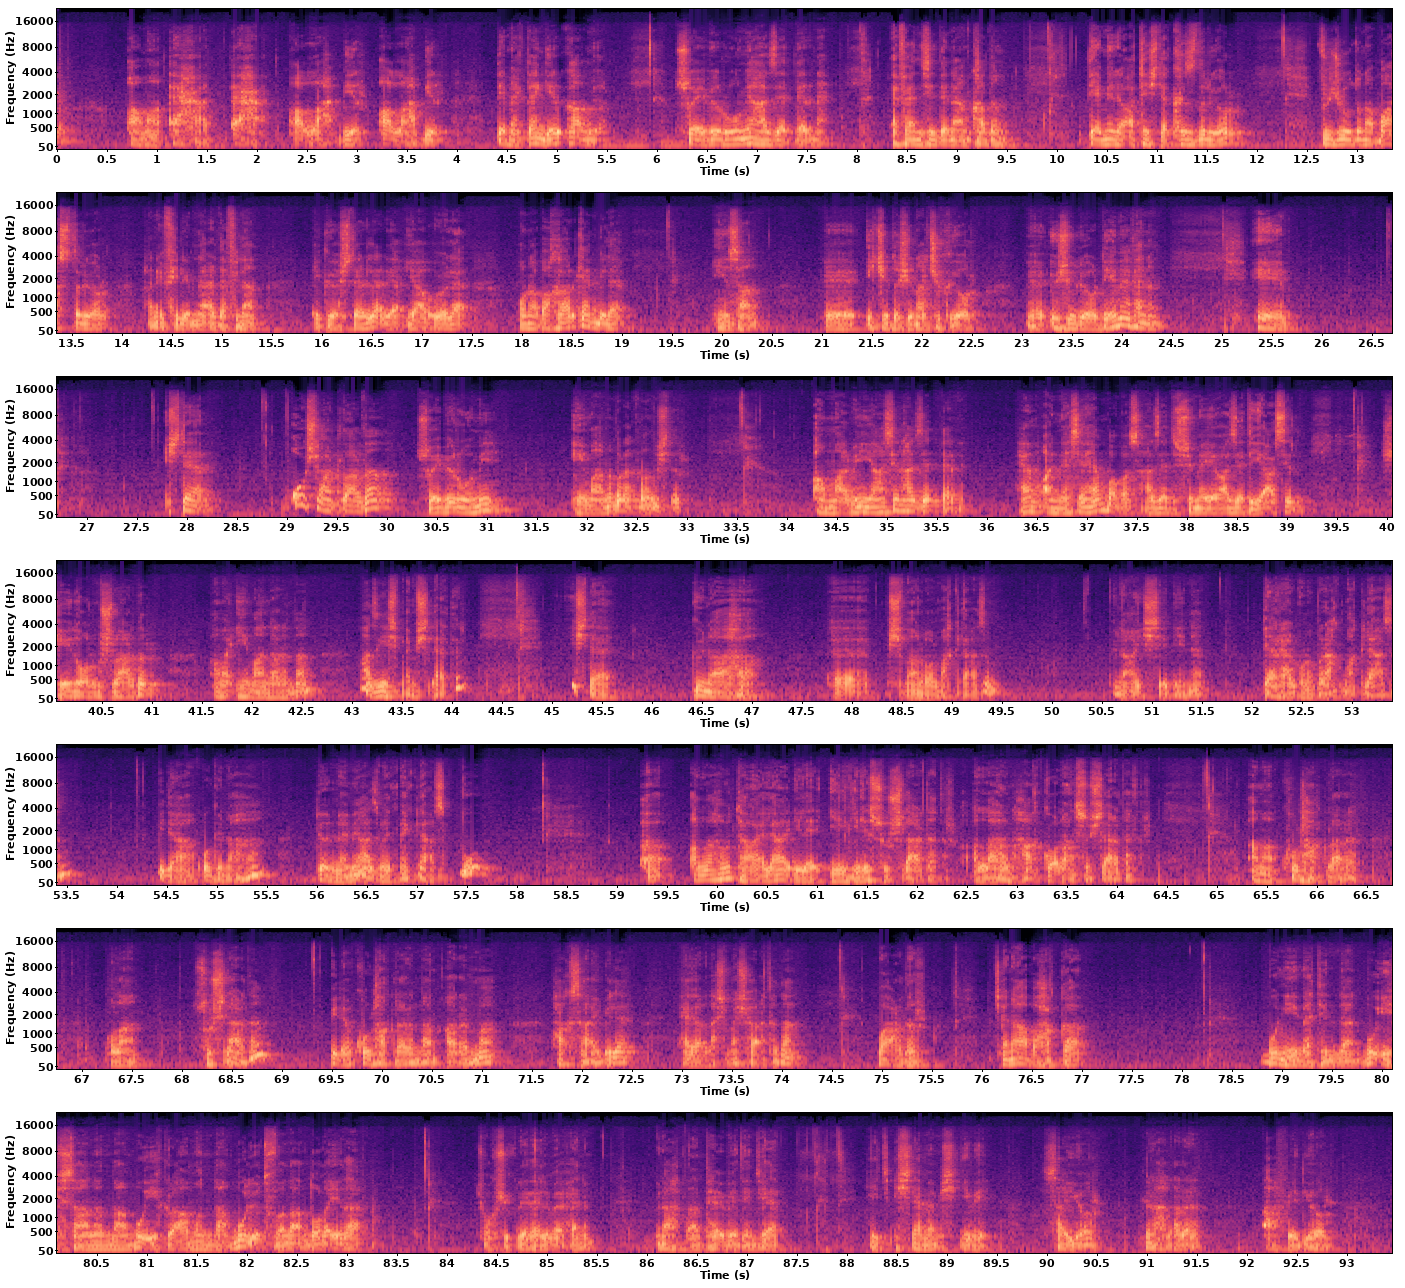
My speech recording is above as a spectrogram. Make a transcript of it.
Ama ehad, ehad, Allah bir, Allah bir demekten geri kalmıyor. Suheyb-i Rumi Hazretlerine Efendisi denen kadın demiri ateşte kızdırıyor. Vücuduna bastırıyor. Hani filmlerde filan e, gösterirler ya ya öyle ona bakarken bile insan e, içi dışına çıkıyor, e, üzülüyor değil mi efendim? E, işte o şartlarda Suheyb-i Rumi imanı bırakmamıştır. Ammar bin Yasir Hazretleri hem annesi hem babası Hazreti Sümeyye ve Hazreti Yasir şehit olmuşlardır ama imanlarından vazgeçmemişlerdir. İşte günaha e, pişman olmak lazım. Günah işlediğine derhal onu bırakmak lazım. Bir daha o günaha dönmemi azmetmek lazım. Bu a, Allahu Teala ile ilgili suçlardadır. Allah'ın hakkı olan suçlardadır. Ama kul hakları olan suçlarda bir de kul haklarından arınma, hak sahibiyle helallaşma şartı da vardır. Cenab-ı Hakk'a bu nimetinden, bu ihsanından, bu ikramından, bu lütfundan dolayı da çok şükredelim efendim. Günahtan tevbe edince hiç işlememiş gibi sayıyor, günahları affediyor.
